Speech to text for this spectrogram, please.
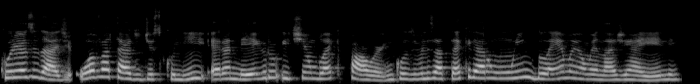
Curiosidade, o avatar do Discoli era negro e tinha um Black Power. Inclusive, eles até criaram um emblema em homenagem a ele.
